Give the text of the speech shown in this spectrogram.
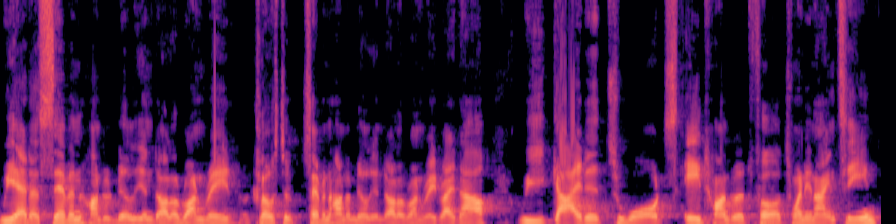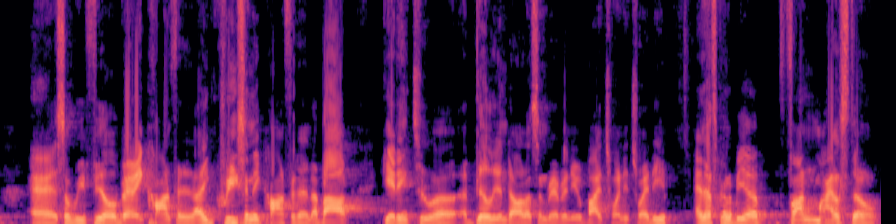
We had a $700 million run rate, close to $700 million run rate right now. We guided towards 800 for 2019. Uh, so we feel very confident, increasingly confident about getting to a, a, billion dollars in revenue by 2020. And that's going to be a fun milestone.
